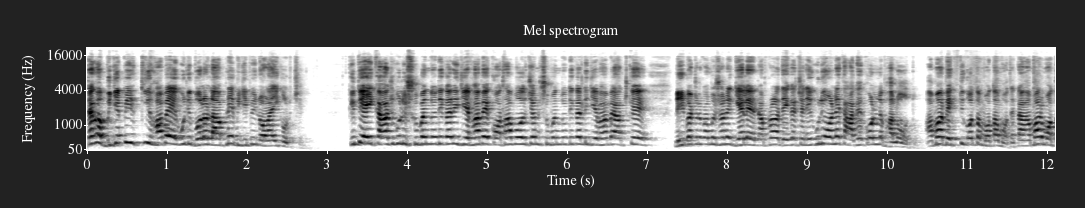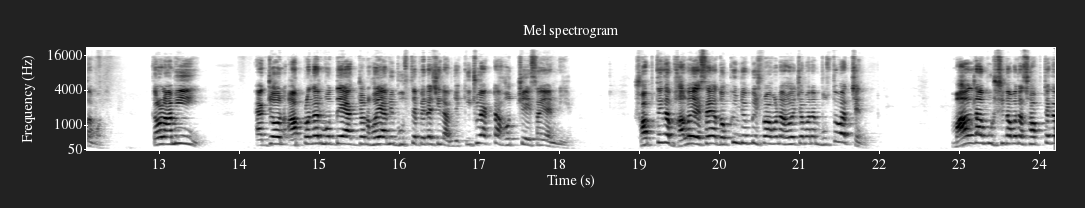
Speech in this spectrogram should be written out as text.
দেখো, বিজেপির কি হবে এগুলি বলে লাভ নেই, বিজেপি লড়াই করছে। কিন্তু এই কাজগুলি শুভেন্দু অধিকারী যেভাবে কথা বলছেন, শুভেন্দু অধিকারী যেভাবে আজকে নির্বাচন কমিশনে গেলেন, আপনারা দেখেছেন, এগুলি অনেক আগে করলে ভালো হতো। আমার ব্যক্তিগত মতামত, এটা আমার মতামত। কারণ আমি একজন, আপনাদের মধ্যে একজন হয়ে আমি বুঝতে পেরেছিলাম যে কিছু একটা হচ্ছে এসআইআর নিয়ে। সব থেকে ভালো এসআইআর দক্ষিণ চব্বিশ পরগনা হয়েছে মানে বুঝতে পারছেন? মালদা, মুর্শিদাবাদে সব থেকে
